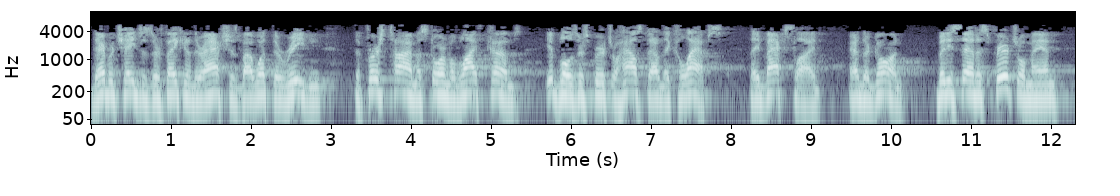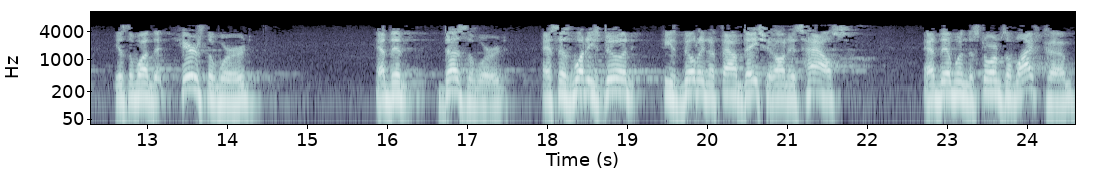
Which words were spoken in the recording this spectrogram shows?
never changes their thinking and their actions by what they're reading, the first time a storm of life comes, it blows their spiritual house down. They collapse. They backslide and they're gone. But he said a spiritual man is the one that hears the Word and then does the word and says what he's doing, he's building a foundation on his house. And then when the storms of life come,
